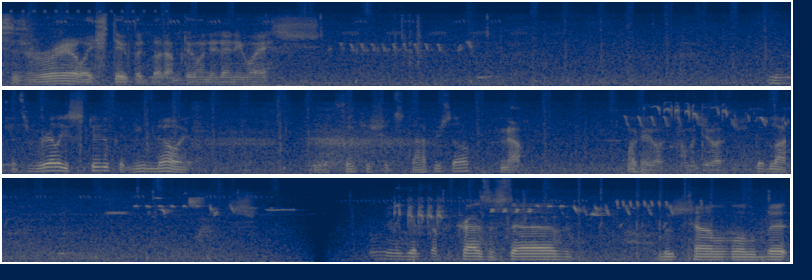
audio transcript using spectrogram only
This is really stupid, but I'm doing it anyway. it's really stupid. You know it. Do you think you should stop yourself? No. I'm Okay. do it. I'm gonna do it. Good luck. We're gonna get up to Krasnostav and loot town a little bit.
